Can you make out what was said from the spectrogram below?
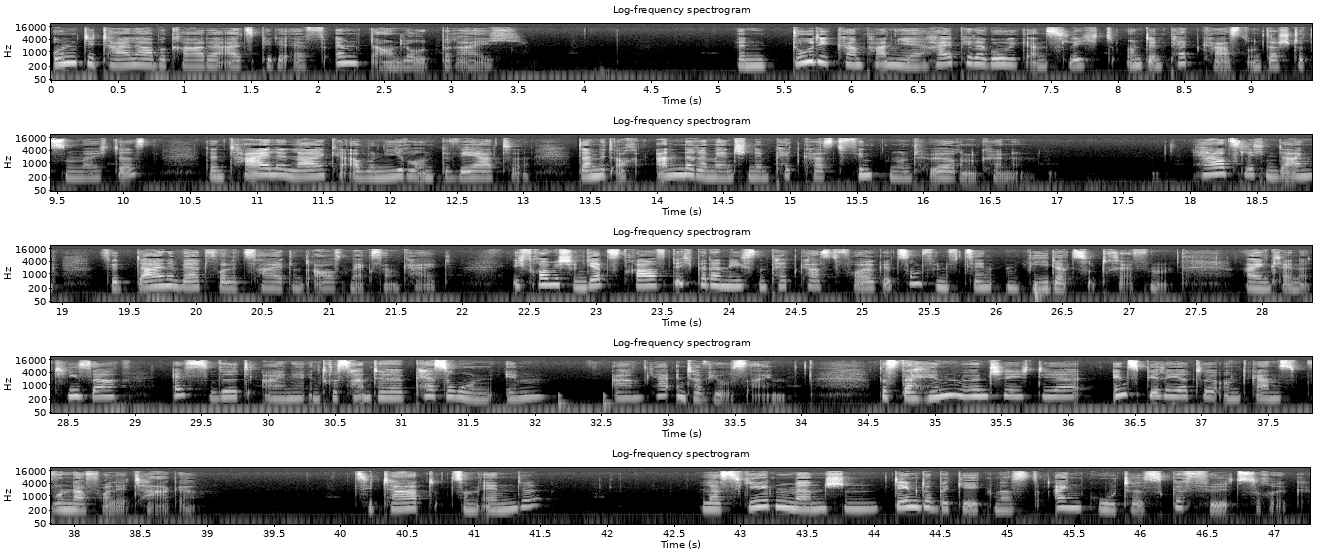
und die Teilhabe gerade als PDF im Download-Bereich. Wenn du die Kampagne Heilpädagogik ans Licht und den Podcast unterstützen möchtest, dann teile, like, abonniere und bewerte, damit auch andere Menschen den Podcast finden und hören können. Herzlichen Dank für deine wertvolle Zeit und Aufmerksamkeit. Ich freue mich schon jetzt drauf, dich bei der nächsten Podcast-Folge zum 15. wiederzutreffen. Ein kleiner Teaser. es wird eine interessante Person im ähm, ja, Interview sein. Bis dahin wünsche ich dir inspirierte und ganz wundervolle Tage. Zitat zum Ende. Lass jedem Menschen, dem du begegnest, ein gutes Gefühl zurück.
